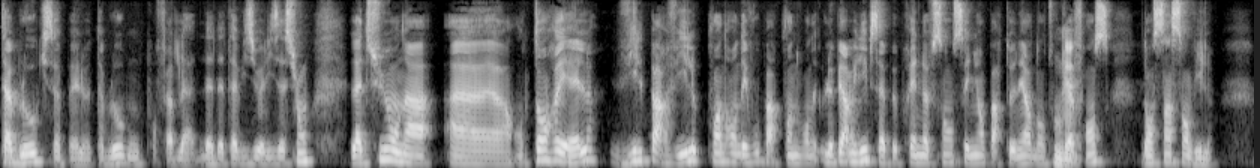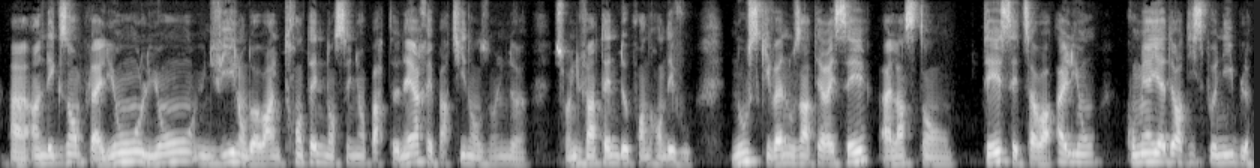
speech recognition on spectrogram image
tableau qui s'appelle Tableau, bon, pour faire de la, data visualisation. Là-dessus, on a en temps réel, ville par ville, point de rendez-vous par point de rendez-vous. Le permis libre, c'est à peu près 900 enseignants partenaires dans toute la France dans 500 villes. Euh, un exemple à Lyon, Lyon, une ville, on doit avoir une trentaine d'enseignants partenaires répartis dans une, sur une vingtaine de points de rendez-vous. Nous, ce qui va nous intéresser à l'instant T, c'est de savoir à Lyon combien il y a d'heures disponibles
